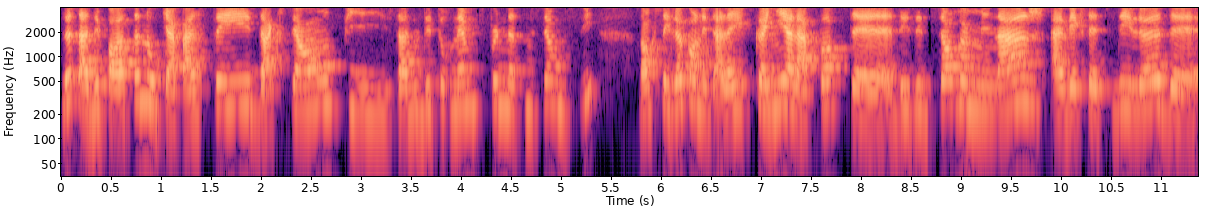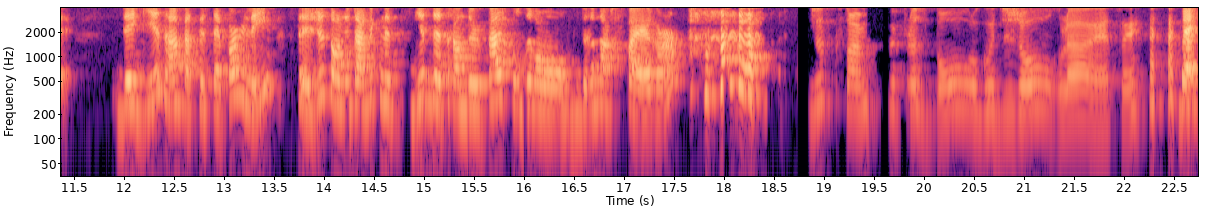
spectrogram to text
Là, ça dépassait nos capacités d'action, puis ça nous détournait un petit peu de notre mission aussi. Donc, c'est là qu'on est allé cogner à la porte euh, des éditions Reménage avec cette idée-là de, de guide, hein, parce que c'était pas un livre, c'était juste, on est arrivé avec notre petit guide de 32 pages pour dire on voudrait en refaire un. juste qu'ils sont un petit peu plus beaux au goût du jour, là, euh, tu sais. ben,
